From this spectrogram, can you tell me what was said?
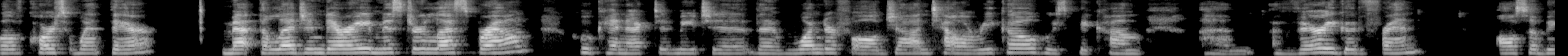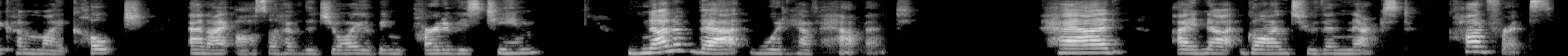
Well, of course, went there, met the legendary Mr. Les Brown, who connected me to the wonderful John Tallarico, who's become um, a very good friend, also become my coach. And I also have the joy of being part of his team. None of that would have happened had I not gone to the next conference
